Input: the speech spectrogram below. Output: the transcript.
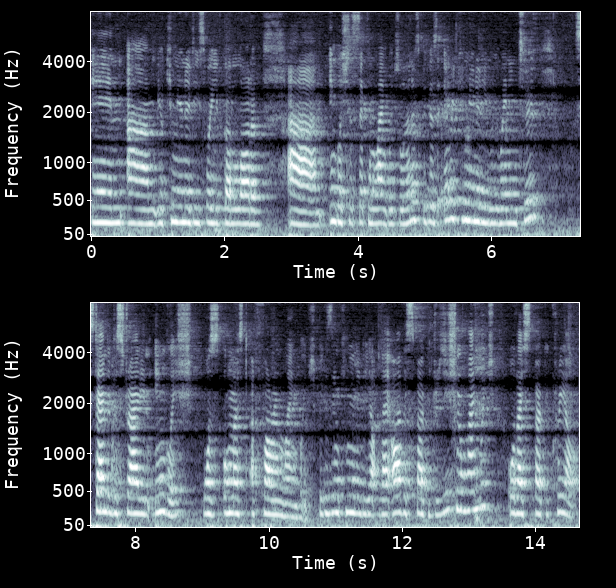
in um, your communities where you've got a lot of um, English as second language learners because every community we went into, standard Australian English was almost a foreign language because in community they either spoke a traditional language or they spoke a Creole.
